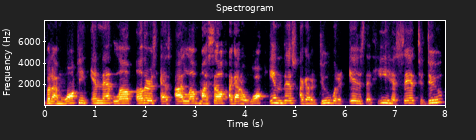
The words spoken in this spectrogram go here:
but I'm walking in that love others as I love myself. I got to walk in this. I got to do what it is that He has said to do.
